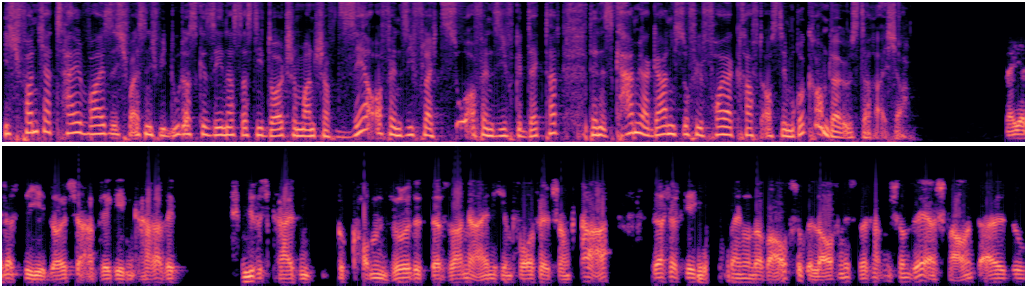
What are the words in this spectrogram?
Ich fand ja teilweise, ich weiß nicht, wie du das gesehen hast, dass die deutsche Mannschaft sehr offensiv, vielleicht zu offensiv gedeckt hat, denn es kam ja gar nicht so viel Feuerkraft aus dem Rückraum der Österreicher naja, dass die deutsche Abwehr gegen Karawik Schwierigkeiten bekommen würde, das war mir eigentlich im Vorfeld schon klar. Dass das gegen England aber auch so gelaufen ist, das hat mich schon sehr erstaunt. Also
